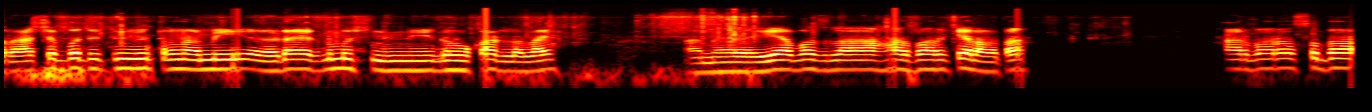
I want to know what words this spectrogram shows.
तर अशा पद्धतीने मित्रांनो आम्ही डायरेक्ट मशीनने गहू काढलेला आहे. आणि या बाजूला हारभार केला होता. हरभरा सुद्धा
